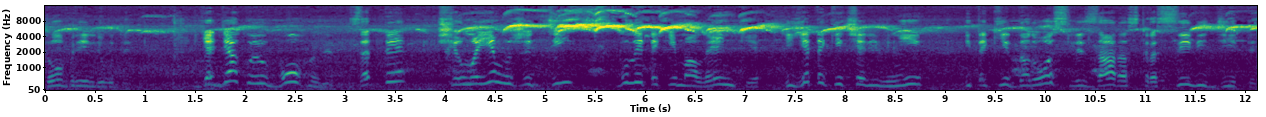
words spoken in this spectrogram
добрі люди. Я дякую Богові за те, що в моєму житті були такі маленькі, і є такі чарівні, і такі дорослі зараз красиві діти.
